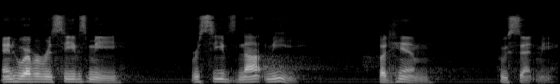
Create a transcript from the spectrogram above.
and whoever receives me receives not me, but him who sent me.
